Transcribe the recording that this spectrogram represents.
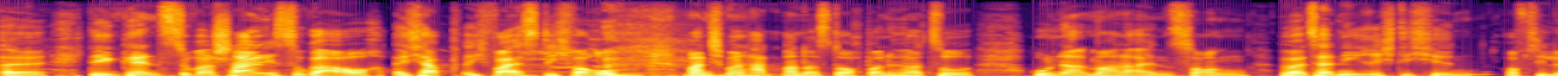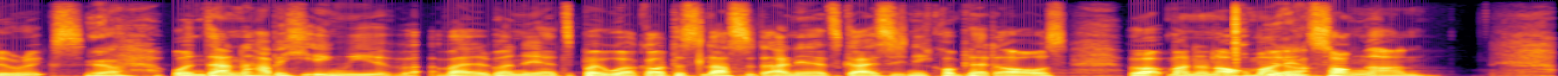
Äh, den kennst du wahrscheinlich sogar auch. Ich hab, ich weiß nicht warum. Manchmal hat man das doch. Man hört so hundertmal einen Song, hört ja nie richtig hin auf die Lyrics. Ja. Und dann habe ich irgendwie, weil man jetzt bei Workout, das lastet einen ja jetzt geistig nicht komplett aus, hört man dann auch mal Ja. den Song an.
